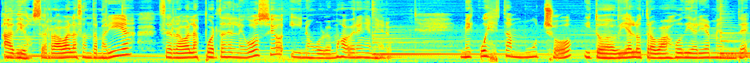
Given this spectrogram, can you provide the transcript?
adiós, cerraba la Santa María, cerraba las puertas del negocio y nos volvemos a ver en enero. Me cuesta mucho y todavía lo trabajo diariamente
